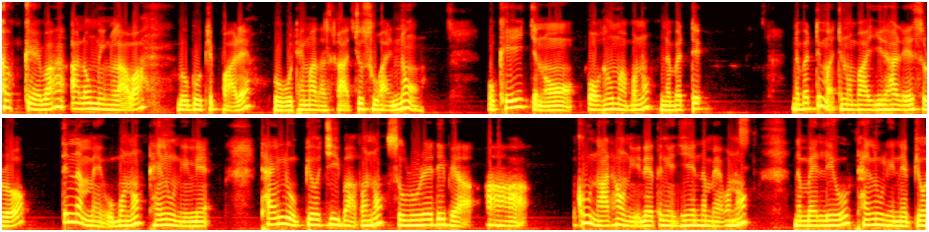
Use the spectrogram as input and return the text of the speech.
ဟုတ်ကဲ့ပါအားလုံးမင်္ဂလာပါဘူဘူဖြစ်ပါတယ်ဘူဘူထိုင်းမှာသာစကားကျွတ်ဆိုရနော်โอเคကျွန်တော်ပေါ်ဆုံးမှာပေါ့နော်နံပါတ်1နံပါတ်1မှာကျွန်တော်ဗာရေးထားလဲဆိုတော့တင်းနံမယ်ဦးပေါ့နော်ထိုင်းလူနေနဲ့ထိုင်းလူပြောကြည့်ပါပေါ့နော်ဆိုလိုတဲ့အိဗယ်အာအခုနားထောင်နေတဲ့တငယ်ချင်းရဲ့နာမည်ပေါ့နော်နာမည်လေးကိုထိုင်းလူလေးနဲ့ပြော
